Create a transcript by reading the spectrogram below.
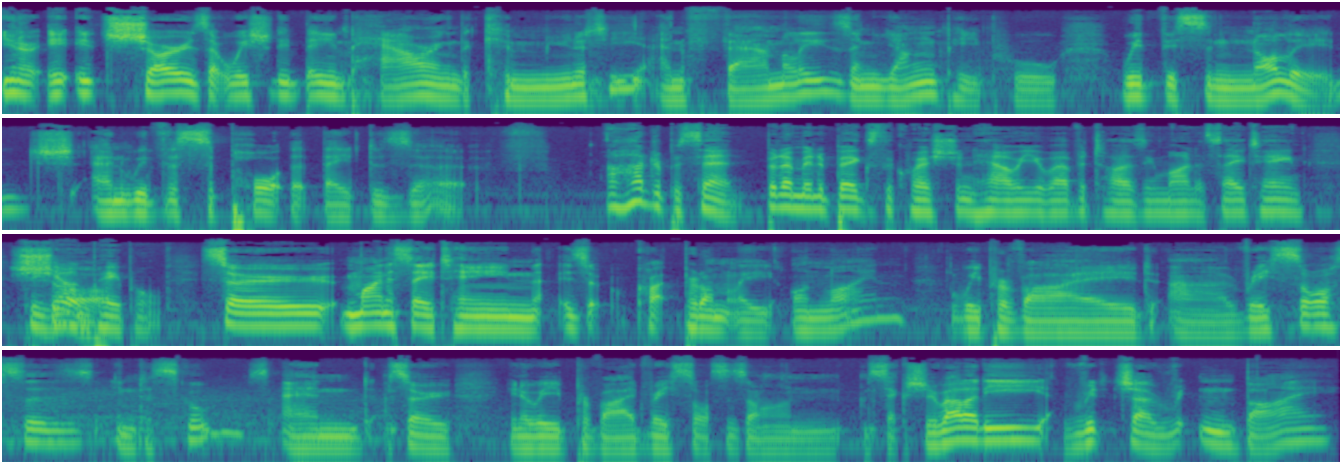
you know, it, it shows that we should be empowering the community and families and young people with this knowledge and with the support that they deserve. A hundred percent. But I mean, it begs the question: How are you advertising minus eighteen to young people? So, minus 18 is quite predominantly online. We provide uh, resources into schools. And so, you know, we provide resources on sexuality, which are written by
